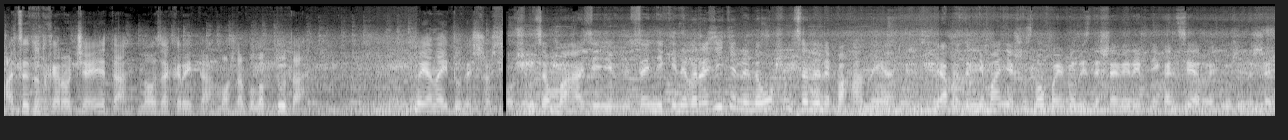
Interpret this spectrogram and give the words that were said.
А це тут, коротше, это, ну, закрито. Можна було б тут. а. Ну, я знайду десь щось. В общем, це в магазині ценники невиразительні, але в общем ціни непогані. Я обратив увагу, що знову з'явились дешеві рибні консерви, дуже дешеві.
